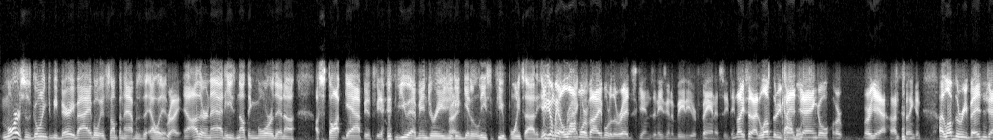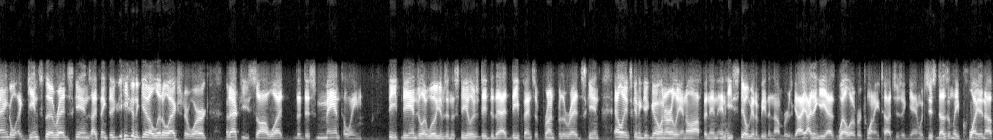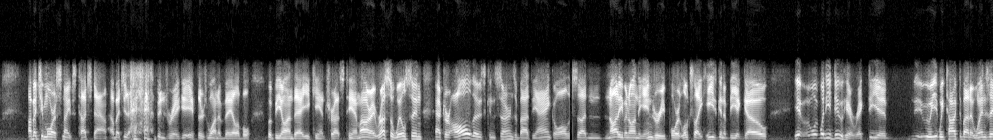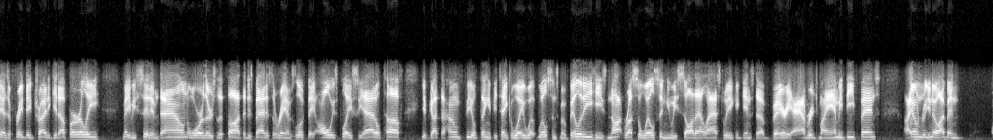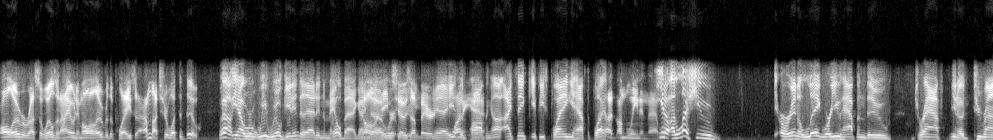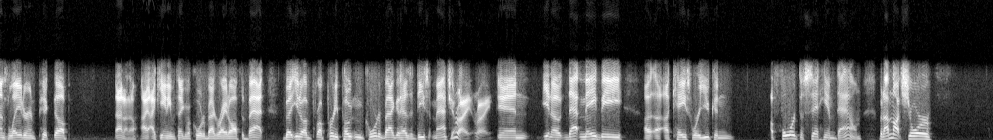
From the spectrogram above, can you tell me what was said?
Morris is going to be very valuable if something happens to Elliott. Right. Other than that, he's nothing more than a a stopgap. If if you have injuries, you Right. can get at least a few points out of him. He's going to be a quite lot more valuable to the Redskins than he's going to be to your fantasy team. Like I said, I love the revenge Cowboys. angle, or or yeah, I'm thinking I love the revenge angle against the Redskins. I think that he's going to get a little extra work, but after you saw what the dismantling DeAngelo Williams and the Steelers did to that defensive front for the Redskins, Elliott's going to get going early and often, and, and he's still going to be the numbers guy. I think he has well over 20 touches again, which just doesn't leave quite enough. I bet you Morris Snipes touchdown. I bet you that happens, Rick, if there's one available. But beyond that, you can't trust him. All right, Russell Wilson, after all those concerns about the ankle, all of a sudden, not even on the injury report, looks like he's going to be a go. Yeah, what, do you do here, Rick? Do you? We, we talked about it Wednesday. I was afraid they'd try to get up early, maybe sit him down, or there's the thought that as bad as the Rams look, they always play Seattle tough. You've got the home field thing. If you take away Wilson's mobility, he's not Russell Wilson. We saw that last week against a very average Miami defense. I own, you know, I've been all over Russell Wilson. I own him all over the place. I'm not sure what to do. Well, you know, we're, we will get into that in the mailbag. I Oh, know. he We're- shows up there Yeah, he's plenty, been yeah. popping up. I think if he's playing, you have to play. I, I'm leaning that. you know, unless you are in a league where you happen to draft, you know, two rounds later and picked up, I don't know, I, I can't even think of a quarterback right off the bat, but, you know, a, a pretty potent quarterback that has a decent matchup. Right, right. And, you know, that may be a, a, case where you can afford to sit him down, but I'm not sure.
